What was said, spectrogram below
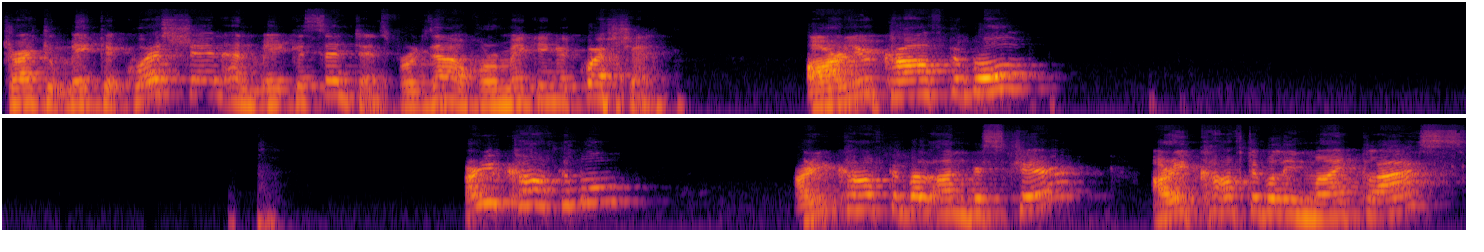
try to make a question and make a sentence. For example for making a question are you comfortable? Are you comfortable? Are you comfortable on this chair? Are you comfortable in my class?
